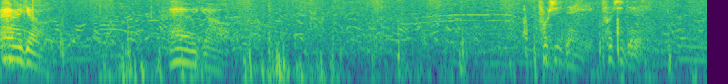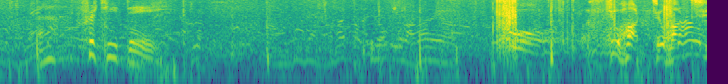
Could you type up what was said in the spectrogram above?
there we go. There we go. pretty day, pretty day. Uh, pretty day. Oh, it's too hot, too hot.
